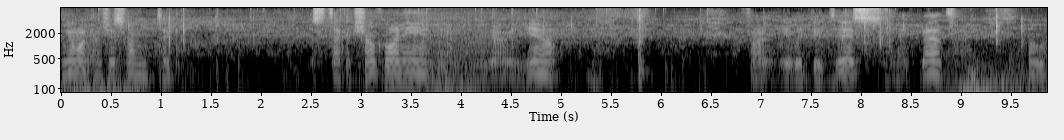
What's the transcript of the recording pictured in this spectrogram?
you know what? I just want to take a stack of charcoal in here. There we go. It would do this like that. I would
